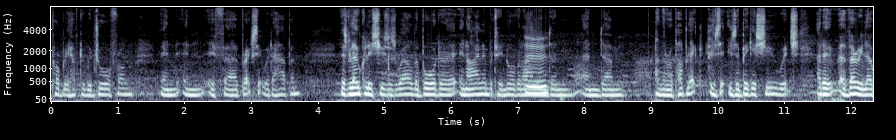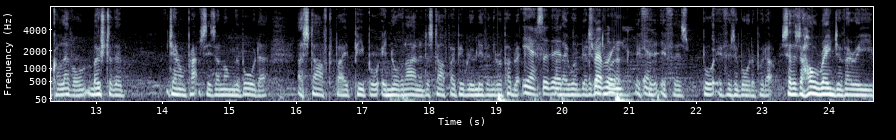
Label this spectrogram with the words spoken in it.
probably have to withdraw from, in, in if uh, Brexit were to happen. There's local issues as well. The border in Ireland between Northern Mm. Ireland and and um, and the Republic is is a big issue, which at a, a very local level, most of the general practices along the border are staffed by people in Northern Ireland, are staffed by people who live in the Republic. Yeah, so they're they won't be able to get to work if, yeah. the, if there's bo- if there's a border put up. So there's a whole range of very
